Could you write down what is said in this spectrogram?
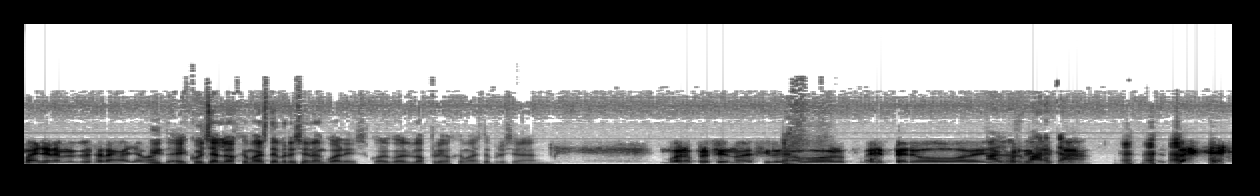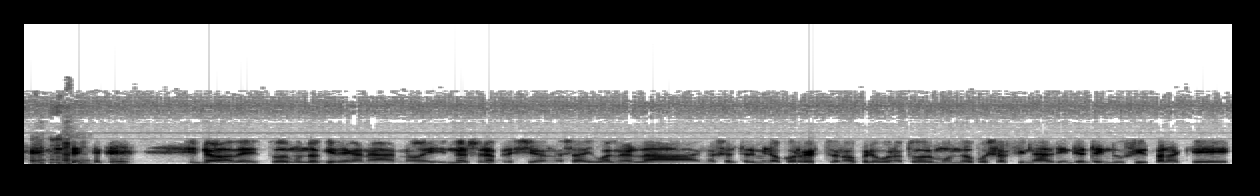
Mañana me empezarán a llamar. Y, escucha, ¿los que más te presionan cuáles? ¿Cuáles son los premios que más te presionan? Bueno, prefiero no decirlo, ¿no? Por, pero... A, ver, a los marca. No, a ver, todo el mundo quiere ganar, ¿no? Y no es una presión, o sea, igual no es la, no es el término correcto, ¿no? Pero bueno, todo el mundo, pues al final intenta inducir para que,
